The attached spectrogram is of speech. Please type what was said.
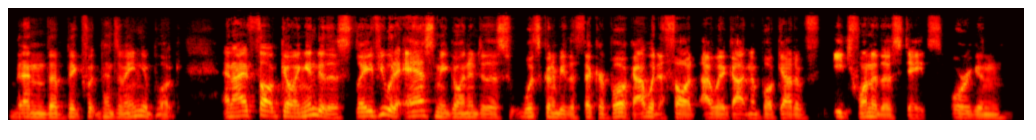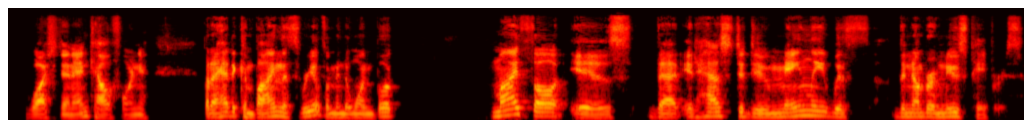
than the Bigfoot Pennsylvania book. And I thought going into this, like if you would have asked me going into this, what's going to be the thicker book, I would have thought I would have gotten a book out of each one of those states, Oregon, Washington, and California. But I had to combine the three of them into one book. My thought is that it has to do mainly with the number of newspapers.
